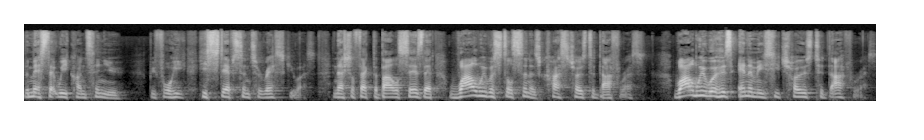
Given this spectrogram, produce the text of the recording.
the mess that we continue. before he, he steps in to rescue us. In actual fact, the Bible says that while we were still sinners, Christ chose to die for us. While we were his enemies, he chose to die for us.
